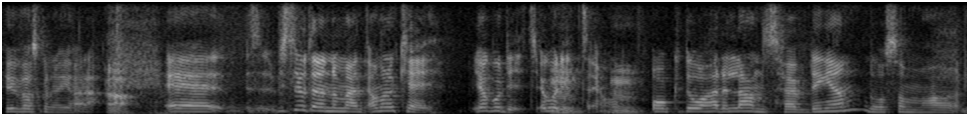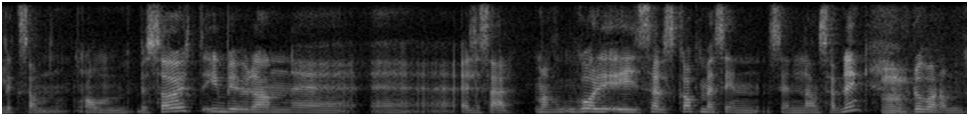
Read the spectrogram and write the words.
Hur, vad skulle hon göra? Ja. Eh, vi slutade ändå med, ja men okej, jag går dit, jag går Mm, dit säger hon. mm. Och då hade landshövdingen, då som har liksom ombesörjt inbjudan, eh, eh, eller så här, man går i, sällskap med sin, sin landshövding. Mm. Då var de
